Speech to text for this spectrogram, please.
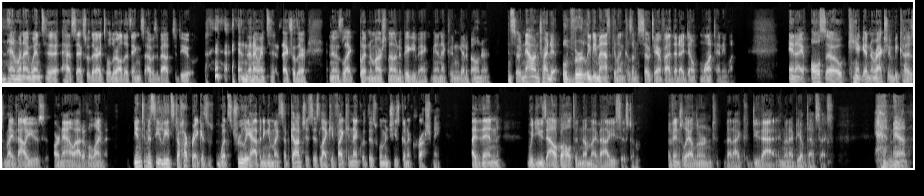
And then when I went to have sex with her, I told her all the things I was about to do. and then I went to have sex with her, and it was like putting a marshmallow in a piggy bank. Man, I couldn't get a boner. And so now I'm trying to overtly be masculine because I'm so terrified that I don't want anyone. And I also can't get an erection because my values are now out of alignment. Intimacy leads to heartbreak, is what's truly happening in my subconscious is like, if I connect with this woman, she's going to crush me. I then would use alcohol to numb my value system. Eventually, I learned that I could do that and then I'd be able to have sex. And man,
